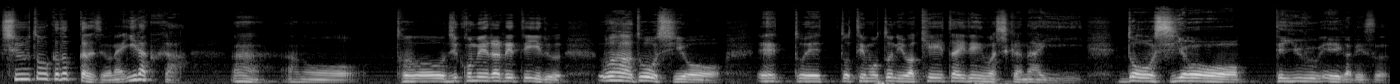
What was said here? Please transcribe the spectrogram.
中東かどっかですよね。イラクか。うん。あの、閉じ込められている。うわぁ、どうしよう。えっと、えっと、手元には携帯電話しかない。どうしようっていう映画です。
